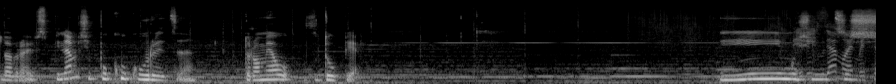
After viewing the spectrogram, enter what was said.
Dobra, i wspinamy się po kukurydzy, którą miał w dupie. I musimy coś...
